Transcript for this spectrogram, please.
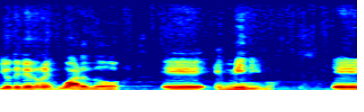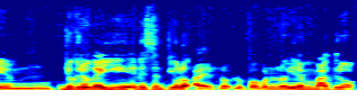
yo tener resguardo, es mínimo. Eh, yo creo que ahí, en ese sentido, lo- a ver, lo- lo- para ponerlo bien en macro,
